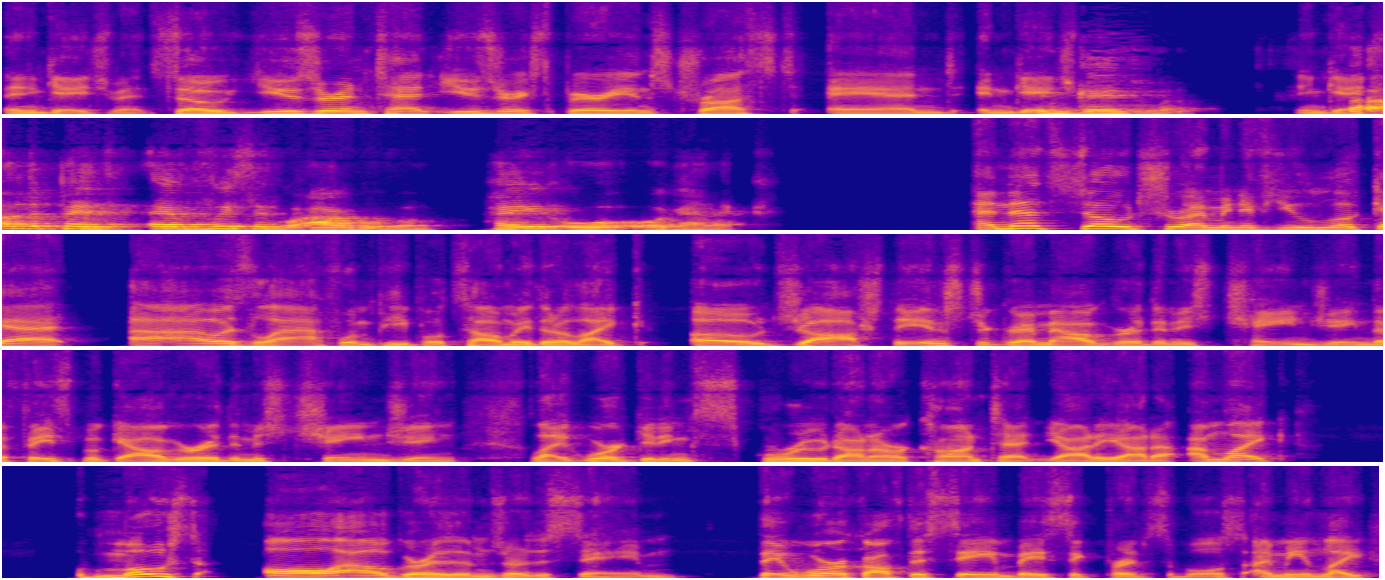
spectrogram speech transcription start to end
Engagement so user intent user experience trust and engagement Engagement. Engagement. That underpins every single algorithm, paid or organic. And that's so true. I mean, if you look at, I I always laugh when people tell me they're like, oh, Josh, the Instagram algorithm is changing. The Facebook algorithm is changing. Like, we're getting screwed on our content, yada, yada. I'm like, most all algorithms are the same. They work off the same basic principles. I mean, like,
